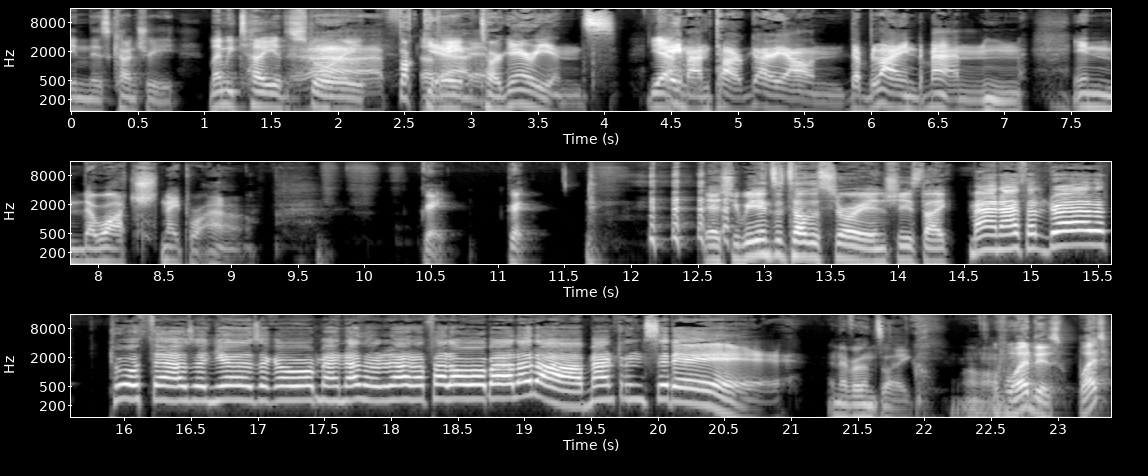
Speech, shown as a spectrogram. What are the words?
in this country. Let me tell you the story. Ah, fuck of yeah, Aemon. Targaryens. Yeah, Aemon Targaryen, the blind man in the Watch Night. Wa- I don't know. great, great. yeah, she begins to tell the story, and she's like, "Man, Athelred, two thousand years ago, man, Athelred fell over Balada, Mountain City," and everyone's like, oh, What man. is what?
